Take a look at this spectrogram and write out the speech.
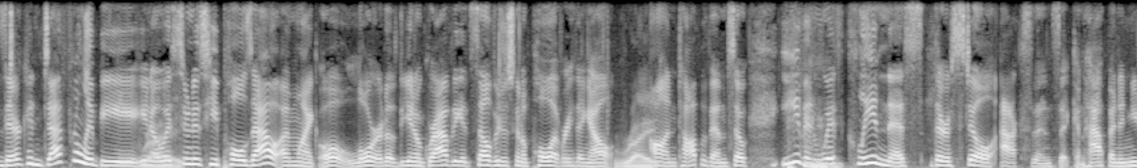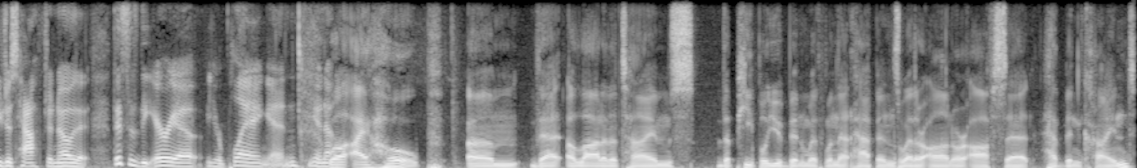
There can definitely be you know as soon as he pulls out i'm like oh lord you know gravity itself is just going to pull everything out Right. on top of him. So even with cleanness there's still accidents that can happen and you just have to know that this is the area you're playing in you know? Well, I hope um, that a lot of the times the people you've been with when that happens, whether on or offset, have been kind.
